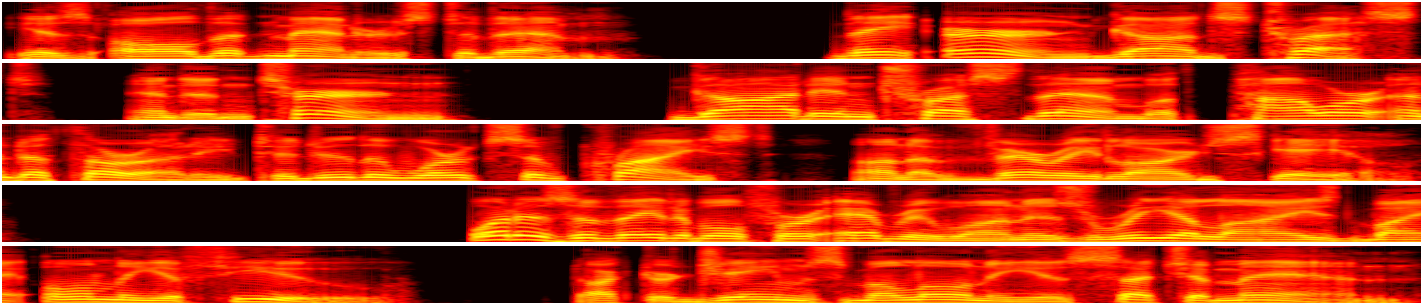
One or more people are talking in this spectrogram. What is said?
is all that matters to them. They earn God's trust, and in turn, God entrusts them with power and authority to do the works of Christ on a very large scale. What is available for everyone is realized by only a few. Dr. James Maloney is such a man,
